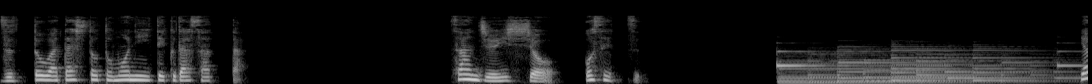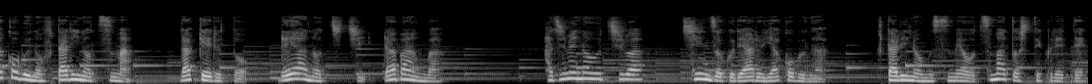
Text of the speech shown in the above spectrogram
ずっと私と共にいてくださった。三十一章五節ヤコブの二人の妻、ラケルとレアの父、ラバンは、はじめのうちは親族であるヤコブが二人の娘を妻としてくれて、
